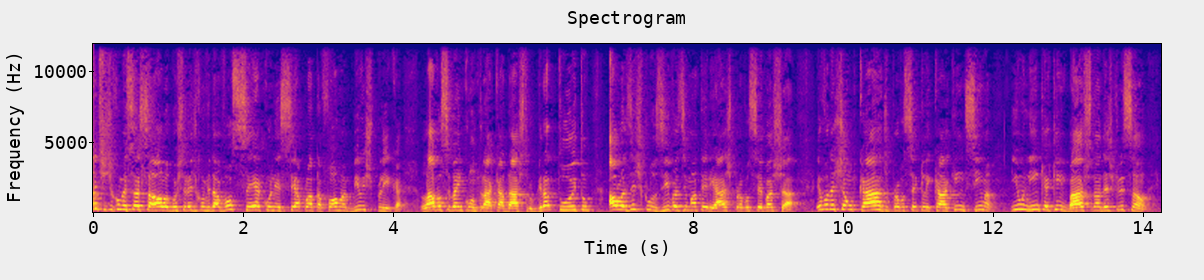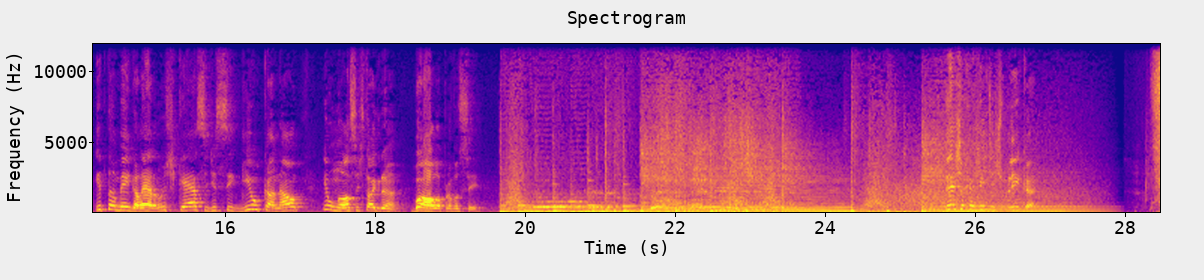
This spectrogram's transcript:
Antes de começar essa aula, eu gostaria de convidar você a conhecer a plataforma Bioexplica. Lá você vai encontrar cadastro gratuito, aulas exclusivas e materiais para você baixar. Eu vou deixar um card para você clicar aqui em cima e um link aqui embaixo na descrição. E também, galera, não esquece de seguir o canal e o nosso Instagram. Boa aula para você! Deixa que a gente explica.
